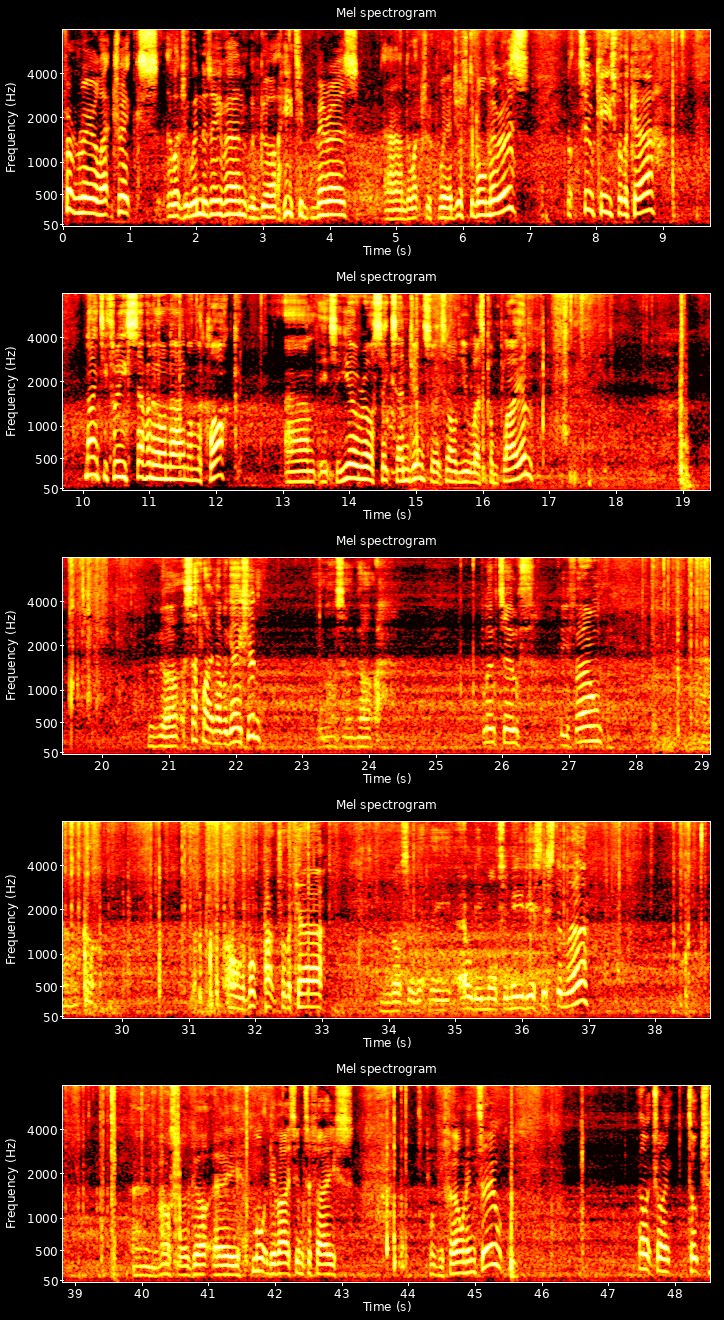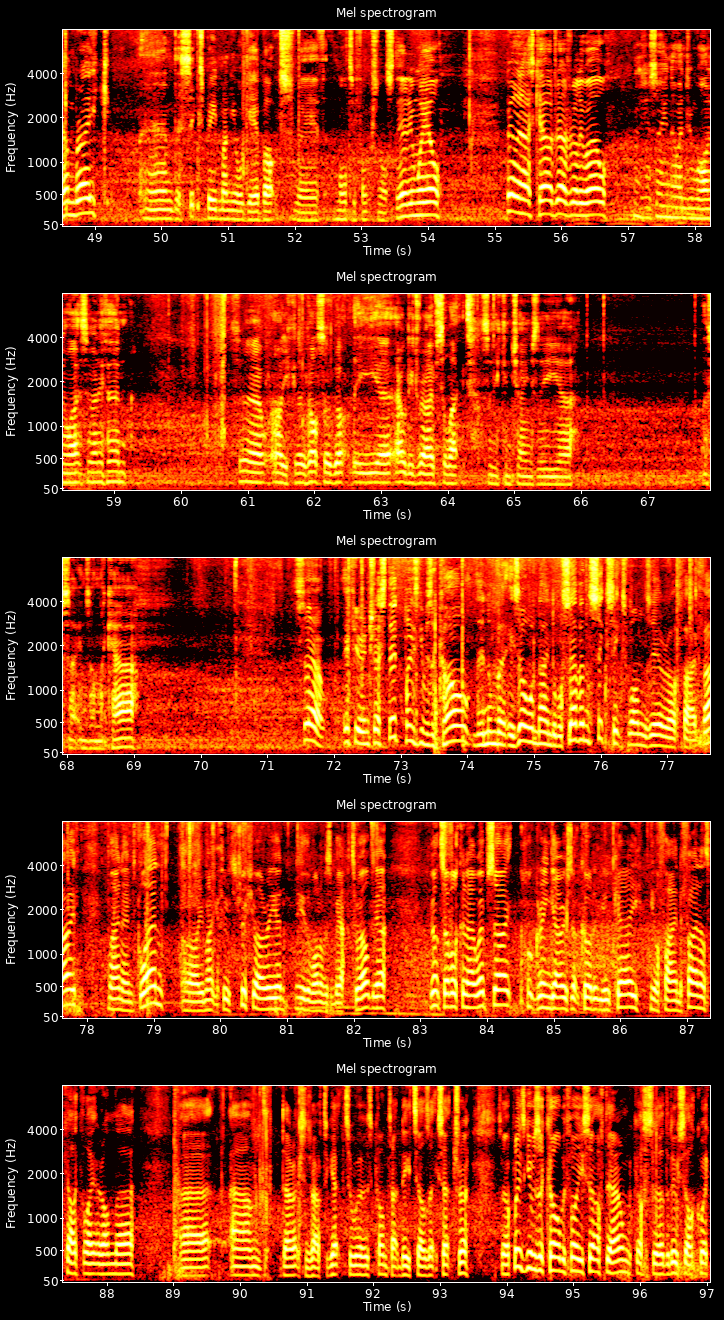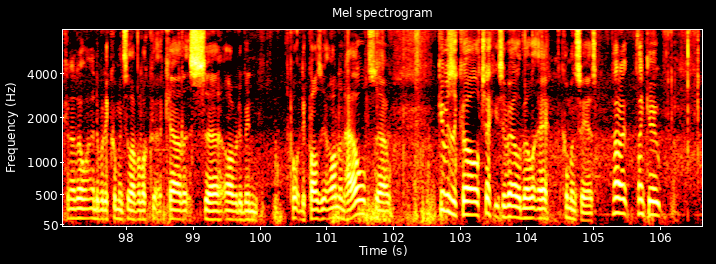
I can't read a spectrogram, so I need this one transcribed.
Front rear electrics, electric windows even, we've got heated mirrors and electrically adjustable mirrors. Got two keys for the car, 93709 on the clock and it's a Euro 6 engine so it's all ULEZ compliant. We've got a satellite navigation and also got Bluetooth for your phone. And we've got all the book pack for the car. We've also got the Audi multimedia system there and you've also got a multi-device interface to plug your phone into. Electronic touch handbrake and a six-speed manual gearbox with multifunctional steering wheel. Really nice car, drives really well. As you see no engine warning lights or anything. So oh, you can have also got the uh, Audi Drive Select so you can change the uh, the settings on the car so, if you're interested, please give us a call. The number is 01977 661 My name's Glenn, or you might get through to Trish or Ian. Either one of us will be happy to help you. If you want to have a look on our website, hutgreengarage.co.uk, you'll find a finance calculator on there. Uh, and directions of how to get to us, contact details, etc. So please give us a call before you set off down because uh, they do sell quick and I don't want anybody coming to have a look at a car that's uh, already been put deposit on and held. So give us a call, check its availability, come and see us. Alright, thank you.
